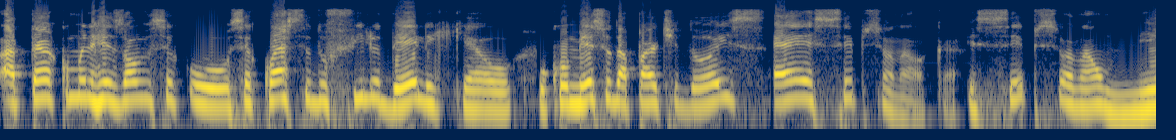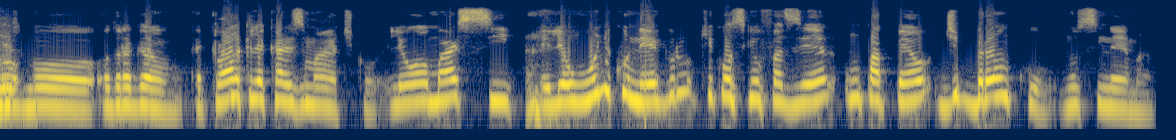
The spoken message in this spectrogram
até como ele resolve o, se- o sequestro do filho dele, que é o, o começo da parte 2, é excepcional, cara. Excepcional mesmo. O, o, o Dragão, é claro que ele é carismático. Ele é o Omar Sy. Ele é o único negro que conseguiu fazer um papel de branco no cinema.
